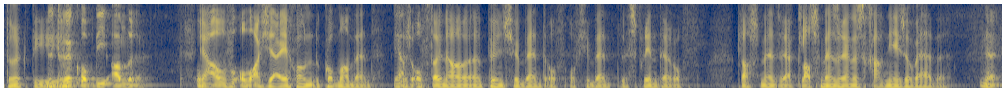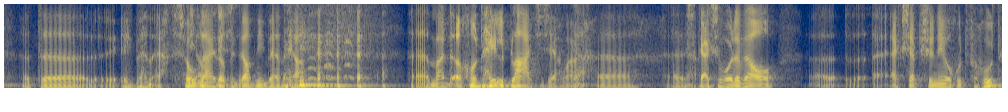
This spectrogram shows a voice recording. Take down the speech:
druk die, De druk op die anderen. Ja, of, of als jij gewoon de kopman bent. Ja. Dus of je nou een puncher bent of, of je bent de sprinter of klassementen. Ja, gaan we het niet eens over hebben. Nee. Het, eh, ik ben echt zo Die blij dat ik dat niet ben. Ja. Eh, maar de- gewoon het hele plaatje, zeg maar. Eh, eh, Kijk, ze worden wel exceptioneel goed vergoed.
